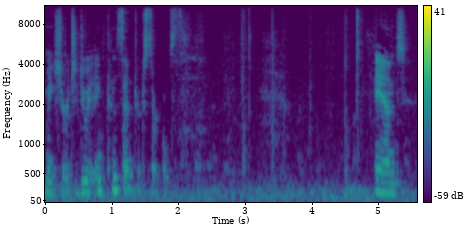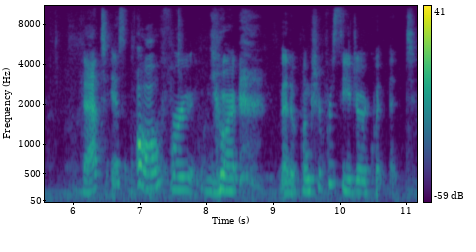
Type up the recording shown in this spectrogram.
Make sure to do it in concentric circles. And that is all for your venipuncture procedure equipment.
